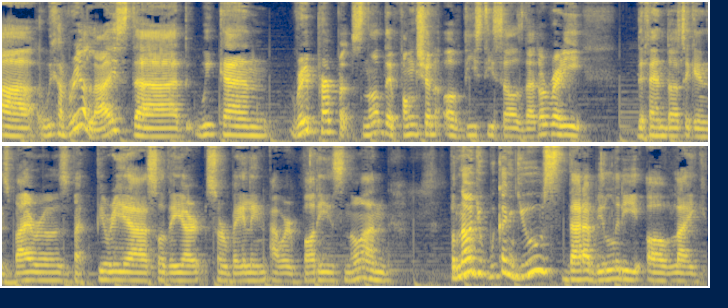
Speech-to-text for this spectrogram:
uh, we have realized that we can repurpose not the function of these T cells that already defend us against virus, bacteria, so they are surveilling our bodies, no, and but now we can use that ability of like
